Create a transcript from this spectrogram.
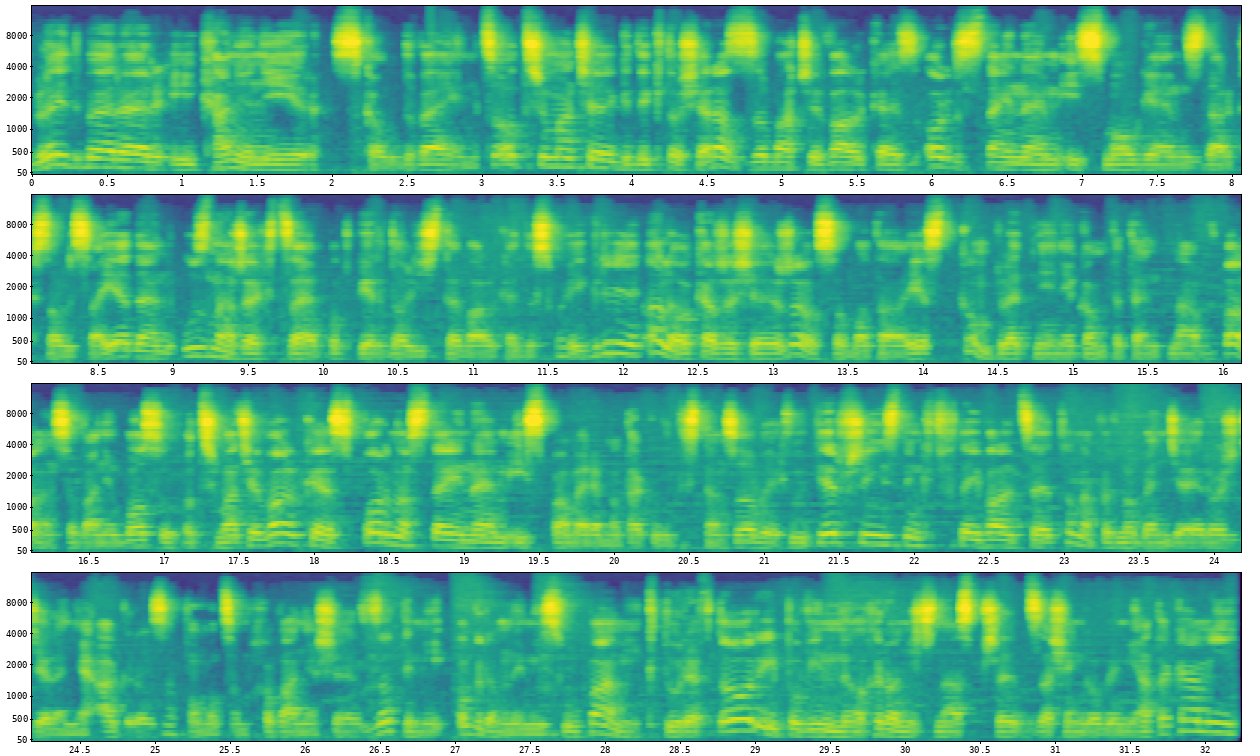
Blade Bearer i Canyoneer Scott Vane. Co otrzymacie, gdy ktoś raz zobaczy walkę z Orsteinem i Smogiem z Dark Soulsa 1, uzna, że chce podpierdolić tę walkę do swojej gry, ale okaże się, że osoba ta jest kompletnie niekompetentna w balansowaniu bossów. Otrzymacie walkę z Pornosteinem i spamerem ataków dystansowych. Twój pierwszy instynkt w tej walce to na pewno będzie rozdzielenie agro za pomocą chowania się za tymi ogromnymi słupami, które w teorii powinny ochronić nas przed zasięgowymi atakami,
